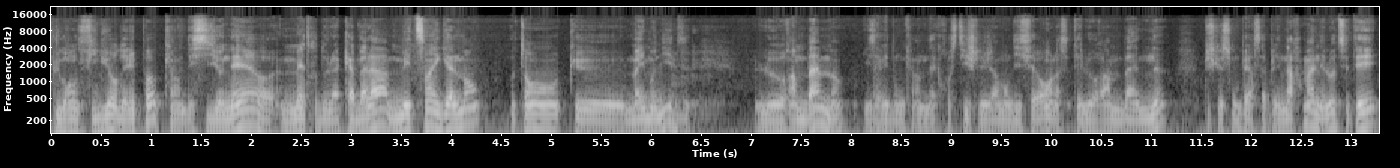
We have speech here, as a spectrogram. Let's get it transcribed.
plus grandes figures de l'époque, un décisionnaire, maître de la Kabbalah, médecin également, autant que Maïmonide, le Rambam. Hein. Ils avaient donc un acrostiche légèrement différent. Là, c'était le Ramban, puisque son père s'appelait Nachman, et l'autre, c'était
